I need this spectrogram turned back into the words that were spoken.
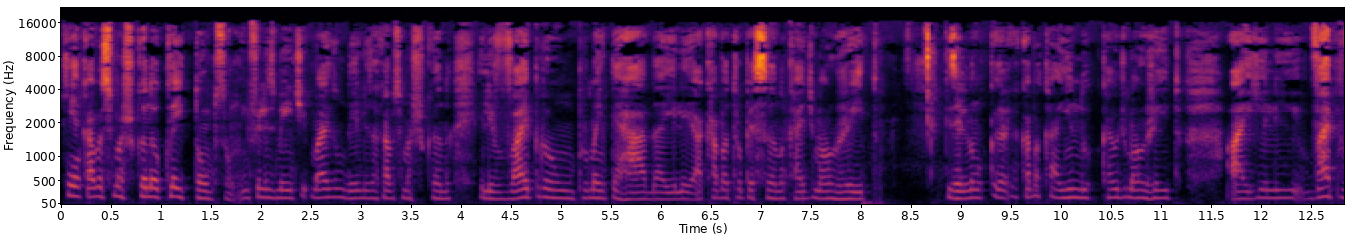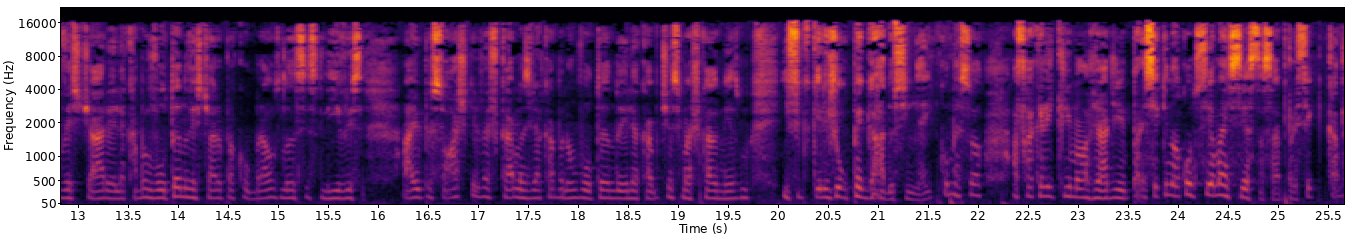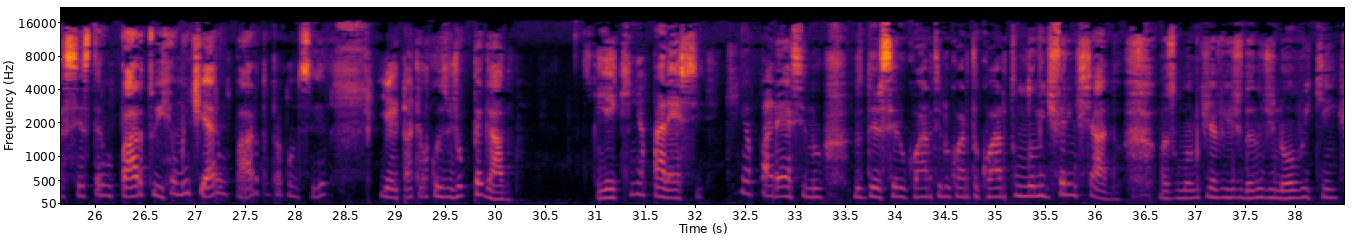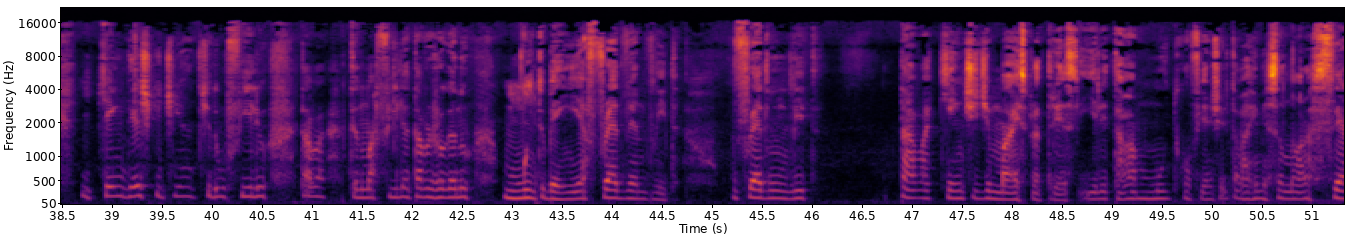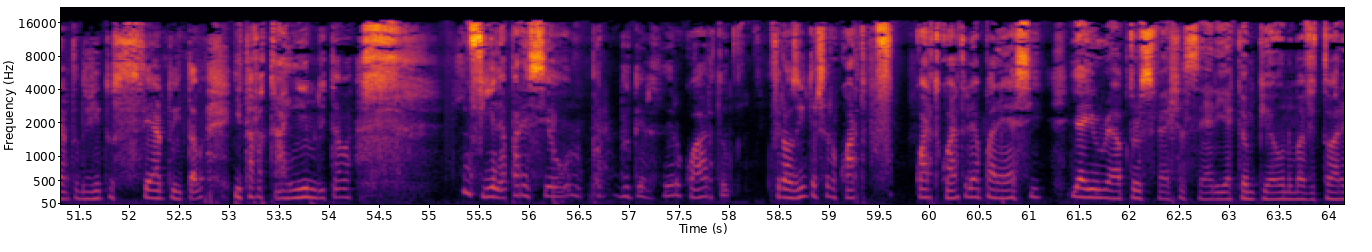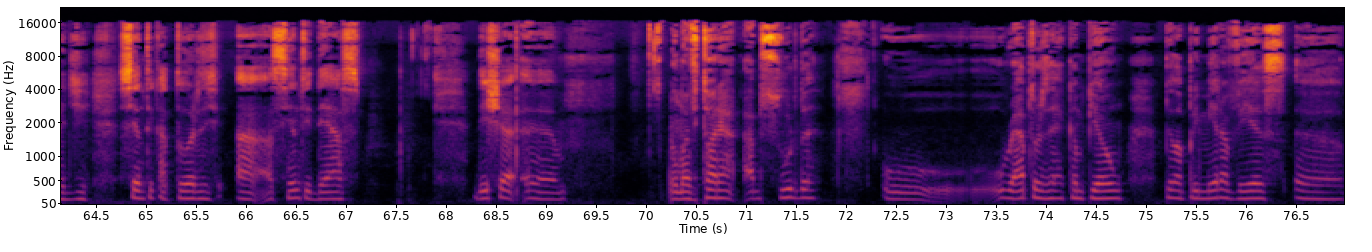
quem acaba se machucando é o Clay Thompson. Infelizmente, mais um deles acaba se machucando. Ele vai para um, uma enterrada, ele acaba tropeçando, cai de mau jeito. Quer dizer, ele não ele acaba caindo, caiu de mau jeito. Aí ele vai pro vestiário, ele acaba voltando ao vestiário para cobrar os lances livres. Aí o pessoal acha que ele vai ficar, mas ele acaba não voltando, ele acaba tinha se machucado mesmo e fica aquele jogo pegado assim. Aí começou a ficar aquele clima já de parecia que não acontecia mais sexta, sabe? Parecia que cada sexta era um parto e realmente era um parto para acontecer. E aí tá aquela coisa do jogo pegado. E aí quem aparece quem aparece no, no terceiro quarto e no quarto quarto um nome diferenciado, mas um nome que já vinha ajudando de novo e quem, e quem desde que tinha tido um filho, tava tendo uma filha, tava jogando muito bem, e é Fred Van Vliet. O Fred Van Vliet tava quente demais para três. E ele tava muito confiante, ele tava arremessando na hora certa, do jeito certo e tava, e tava caindo e tava enfim, ele apareceu do terceiro quarto, finalzinho do terceiro quarto, quarto quarto ele aparece e aí o Raptors fecha a série e é campeão numa vitória de 114 a, 110 deixa é, uma vitória absurda o, o, Raptors é campeão pela primeira vez uh,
